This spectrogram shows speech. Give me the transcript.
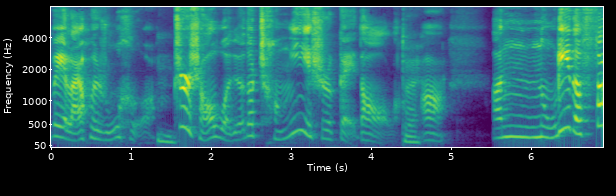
未来会如何，嗯至少我觉得诚意是给到了。对啊啊，努力的方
